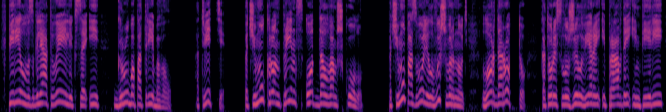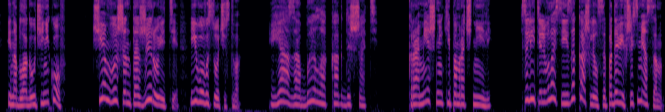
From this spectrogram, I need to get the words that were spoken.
вперил взгляд в Эйликса и грубо потребовал. «Ответьте, почему кронпринц отдал вам школу? Почему позволил вышвырнуть лорда Ротту, который служил верой и правдой империи и на благо учеников? Чем вы шантажируете его высочество?» Я забыла, как дышать. Кромешники помрачнели. Целитель Власий закашлялся, подавившись мясом.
